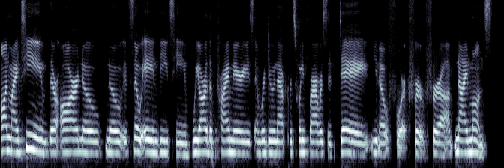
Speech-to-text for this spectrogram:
on my team there are no no it's no a and b team. We are the primaries and we're doing that for 24 hours a day you know for for for uh, nine months.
